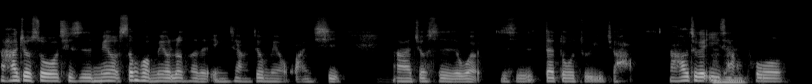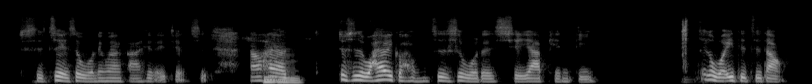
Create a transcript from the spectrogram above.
那他就说，其实没有生活没有任何的影响就没有关系，那就是我只是再多注意就好。然后这个异常坡，就是这也是我另外发现的一件事。然后还有嗯就是我还有一个红字是我的血压偏低，这个我一直知道。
